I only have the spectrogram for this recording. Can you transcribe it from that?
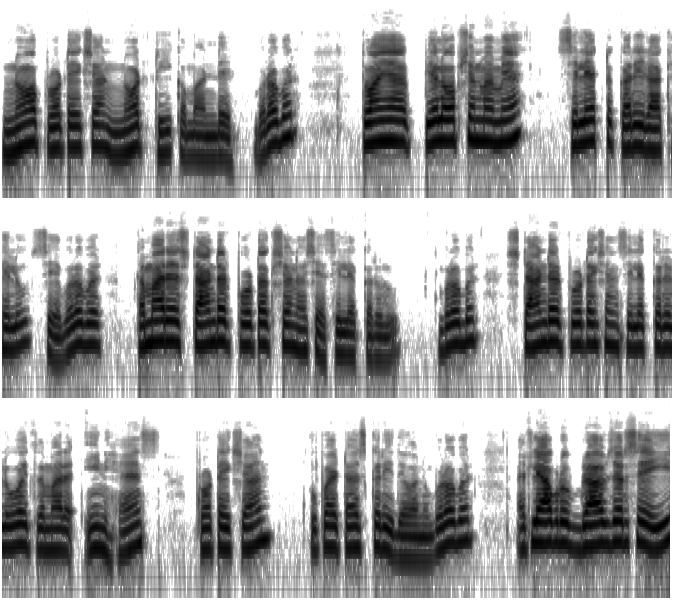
નો પ્રોટેક્શન નોટ રિકમાન્ડેડ બરાબર? તો અહીંયા પહેલો ઓપ્શનમાં મેં સિલેક્ટ કરી રાખેલું છે, બરાબર? તમારે સ્ટાન્ડર્ડ પ્રોટેક્શન હશે સિલેક્ટ કરેલું, બરાબર? સ્ટાન્ડર્ડ પ્રોટેક્શન સિલેક્ટ કરેલું હોય તો તમારે ઇનહેન્સ પ્રોટેક્શન ઉપર ટચ કરી દેવાનું, બરાબર? એટલે આપણું બ્રાઉઝર છે એ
